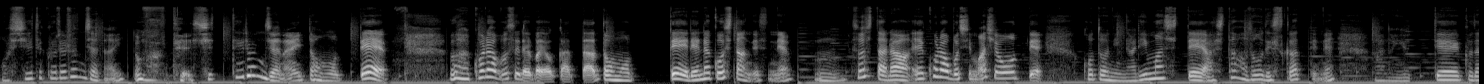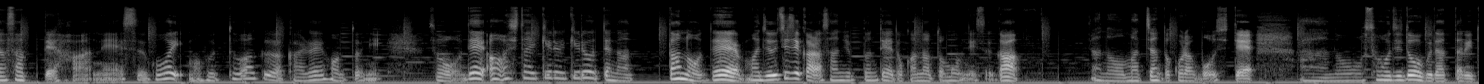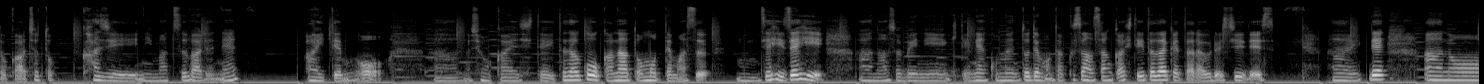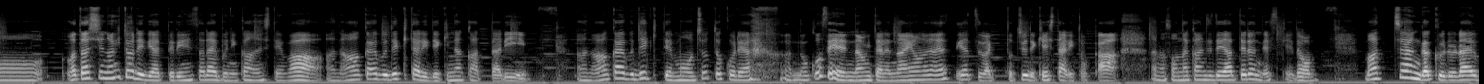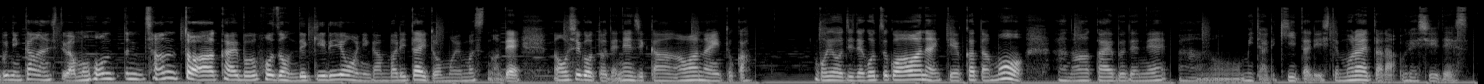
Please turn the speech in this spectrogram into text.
教えてくれるんじゃない？と思って知ってるんじゃない？と思ってうわコラボすればよかったと思ってっ連絡をしたんですね。うん。そしたら、え、コラボしましょうってことになりまして、明日はどうですかってね、あの、言ってくださって、はあね、すごい。もうフットワークが軽い、本当に。そう。で、あ、明日行ける行けるってなったので、まあ、11時から30分程度かなと思うんですが、あの、まっちゃんとコラボをして、あの、掃除道具だったりとか、ちょっと家事にまつわるね、アイテムをあの紹介していただこうかなと思ってます。うん、ぜひぜひあの遊びに来てねコメントでもたくさん参加していただけたら嬉しいです。はい。で、あのー、私の一人でやってるインスタライブに関しては、あの、アーカイブできたりできなかったり、あの、アーカイブできても、ちょっとこれ、残せへんなみたいな内容のやつは途中で消したりとか、あの、そんな感じでやってるんですけど、まっちゃんが来るライブに関しては、もう本当にちゃんとアーカイブ保存できるように頑張りたいと思いますので、まあ、お仕事でね、時間合わないとか、ご用事でご都合合わないっていう方も、あの、アーカイブでね、あの、見たり聞いたりしてもらえたら嬉しいです。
